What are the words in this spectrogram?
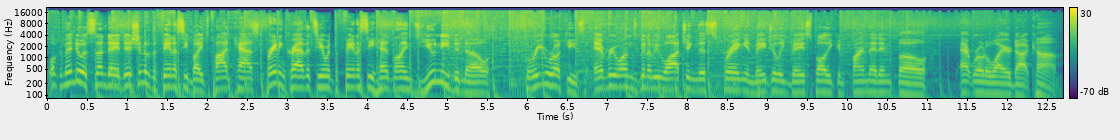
Welcome into a Sunday edition of the Fantasy Bites podcast. Brandon Kravitz here with the fantasy headlines you need to know. Three rookies everyone's going to be watching this spring in Major League Baseball. You can find that info at rotowire.com.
